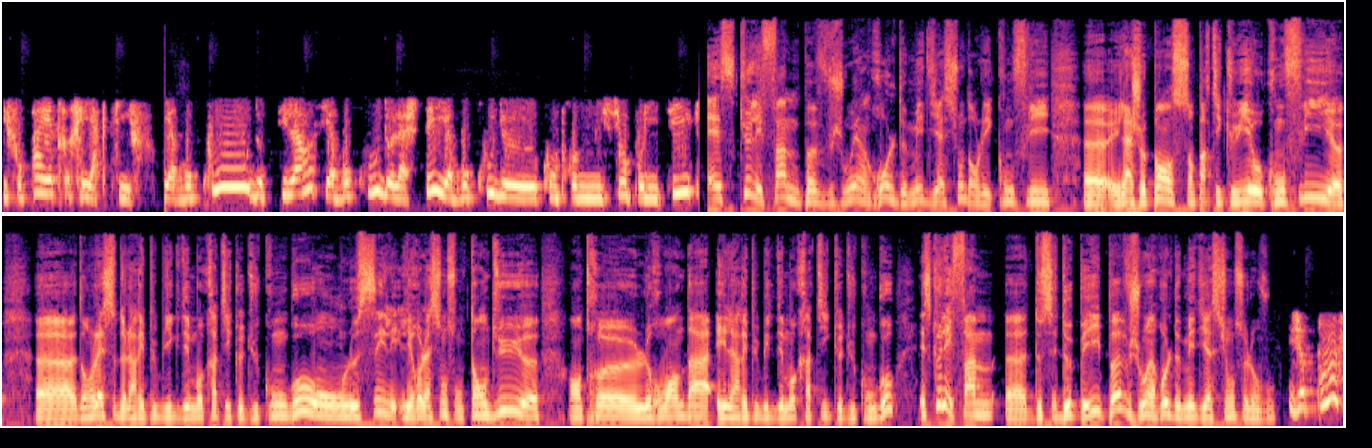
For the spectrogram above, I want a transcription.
Il faut pas être réactif. Il y a beaucoup de silence, il y a beaucoup de lâcheté, il y a beaucoup de compromissions politiques. Est-ce que les femmes peuvent jouer un rôle de médiation dans les conflits? Euh, Et là, je pense en particulier aux conflits euh, euh, dans l'est de la République démocratique du Congo. On le sait, les, les relations sont tendues euh, entre le Rwanda et la République démocratique du Congo. Est-ce que les femmes euh, de ces deux pays peuvent jouer un rôle de médiation selon vous? Je pense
